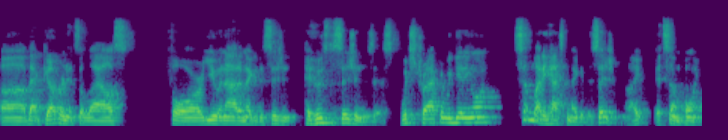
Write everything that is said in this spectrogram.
uh, that governance allows for you and i to make a decision hey whose decision is this? Which track are we getting on? Somebody has to make a decision right at some point.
